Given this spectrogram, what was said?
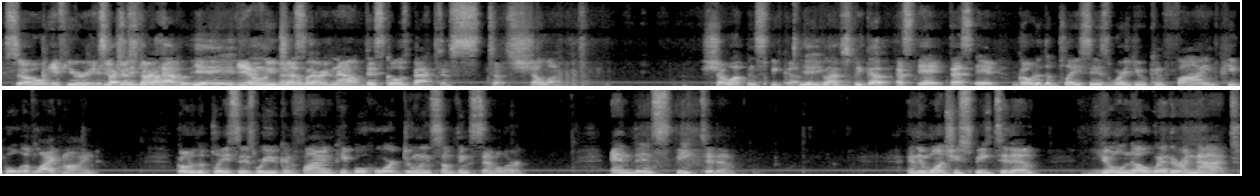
So if you're if Especially you're if just you don't starting have, out, a, yeah, if you yeah, don't if you're just starting out, this goes back to to show up, show up and speak up. Yeah, you're gonna have to speak up. That's it. That's it. Go to the places where you can find people of like mind. Go to the places where you can find people who are doing something similar, and then speak to them. And then once you speak to them, you'll know whether or not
